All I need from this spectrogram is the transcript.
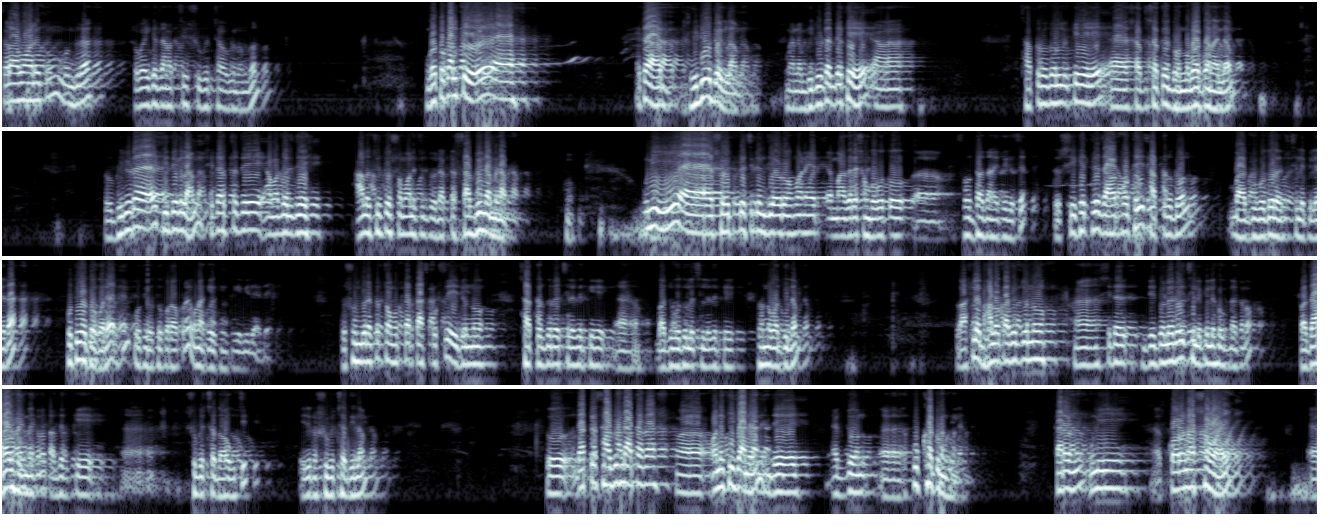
সালামু আলাইকুম বন্ধুরা। সবাইকে জানাচ্ছি শুভেচ্ছা অভিনন্দন। গতকালকে একটা ভিডিও দেখলাম। মানে ভিডিওটা দেখে আহ, ছাত্রদলকে সাথে সাথে ধন্যবাদ জানাইলাম। তো ভিডিওটা কি দেখলাম সেটা হচ্ছে যে আমাদের যে আলোচিত সমালোচিত ডাক্তার সাবরিনা ম্যাডাম। উনি শহীদ প্রেসিডেন্ট জিয়াউর রহমানের মাজারে সম্ভবত শ্রদ্ধা জানাইতে গেছে তো সেক্ষেত্রে যাওয়ার পথেই ছাত্রদল বা যুব দলের ছেলেপিলেরা প্রতিহত করে আর কি প্রতিহত করার পরে ওনাকে এখান থেকে বিদায় দেয়। তো সুন্দর একটা চমৎকার কাজ করছে এই জন্য ছাত্র দলের ছেলেদেরকে বা যুব দলের ছেলেদেরকে ধন্যবাদ দিলাম। তো আসলে ভালো কাজের জন্য সেটা যে দলেরই ছেলে পেলে হোক না কেন বা যারাই হোক না কেন তাদেরকে আহ, শুভেচ্ছা দেওয়া উচিত। এই জন্য শুভেচ্ছা দিলাম। তো ডাক্তার সাবিনা আপনারা আহ, অনেকেই জানেন যে একজন কুখ্যাত মহিলা। কারণ উনি করোনার সময়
